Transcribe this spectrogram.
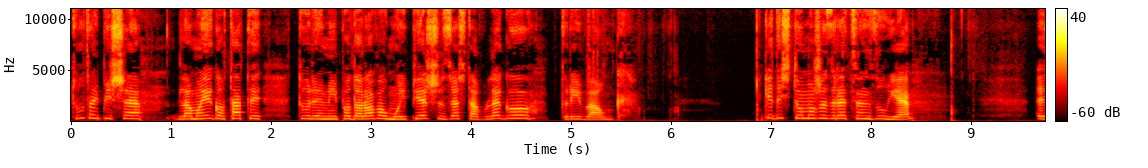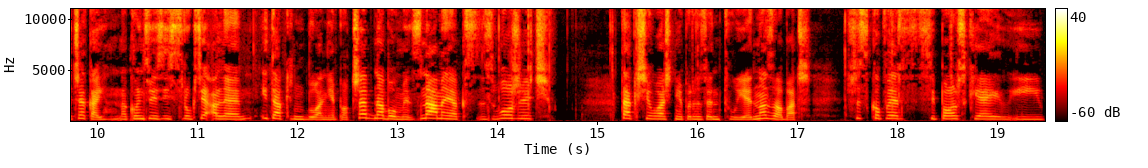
tutaj pisze dla mojego taty, który mi podarował mój pierwszy zestaw Lego Triwong. Kiedyś to może zrecenzuję. E, Czekaj, na końcu jest instrukcja, ale i tak mi była niepotrzebna, bo my znamy jak złożyć. Tak się właśnie prezentuje. No zobacz, wszystko w wersji polskiej i...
